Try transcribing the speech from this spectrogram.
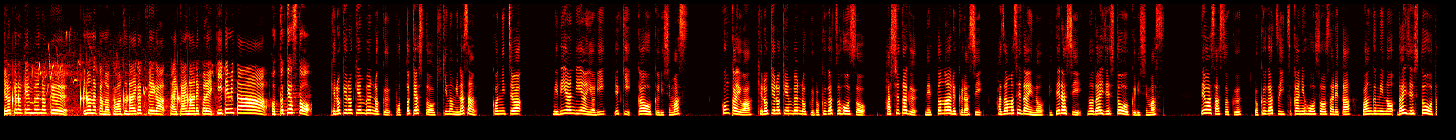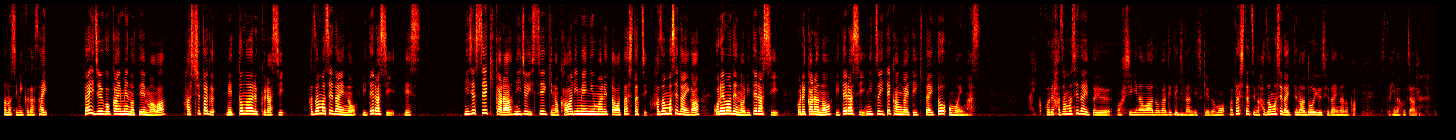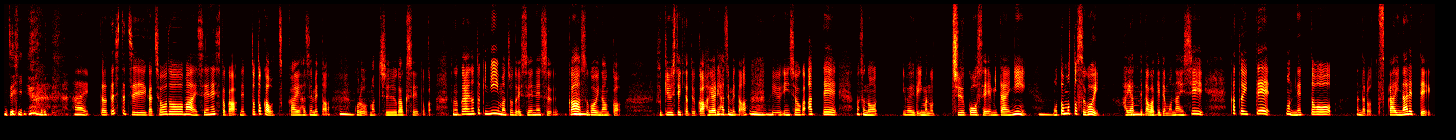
ケロケロ見聞録。井の中の河津大学生が大会のあれこれ聞いてみた。ポッドキャスト。ケロケロ見聞録ポッドキャストをお聞きの皆さん。こんにちは。メディアンリアンよりゆきがお送りします。今回はケロケロ見聞録6月放送。ハッシュタグネットのある暮らし狭間世代のリテラシーのダイジェストをお送りします。では早速6月5日に放送された番組のダイジェストをお楽しみください。第15回目のテーマはハッシュタグネットのある暮らし狭間世代のリテラシーです。20世紀から21世紀の変わり目に生まれた私たち狭間世代がこれまでのリテラシーこれからのリテラシーについて考えていきたいと思います。はい、ここで狭間世代という不思議なワードが出てきたんですけれども、うん、私たちの狭間世代っていうのはどういう世代なのかちょっとひなこちゃんぜひ。はい。私たちがちょうどまあ SNS とかネットとかを使い始めた頃、うん、まあ、中学生とかそのくらいの時に、まあ、ちょうど SNS がすごいなんか普及してきたというか流行り始めたっていう印象があって、まあ、そのいわゆる今の中高生みたいにもともとすごい流行ってたわけでもないし、うん、かといってもうネットをなんだろう使い慣れて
